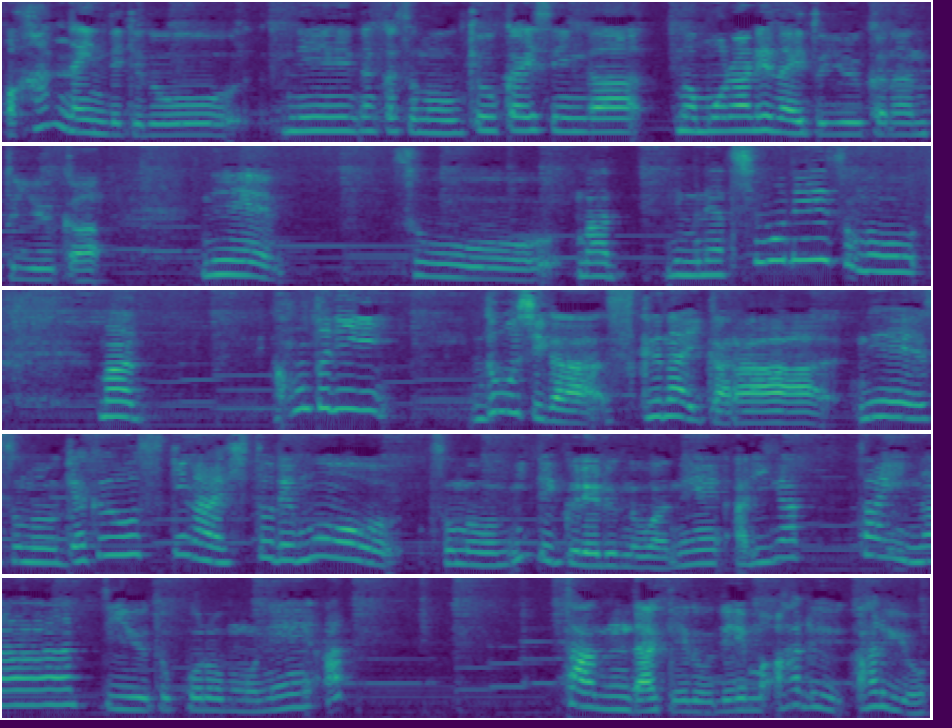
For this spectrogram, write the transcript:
わかんないんだけど、ねなんかその境界線が守られないというかなんというか、ねそう、まあ、でもね、私もね、その、まあ、本当に同士が少ないから、ね、その逆を好きな人でも、その見てくれるのはね、ありがたいなっていうところもね、あってたんだけどね、まあ、ある、あるよ。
